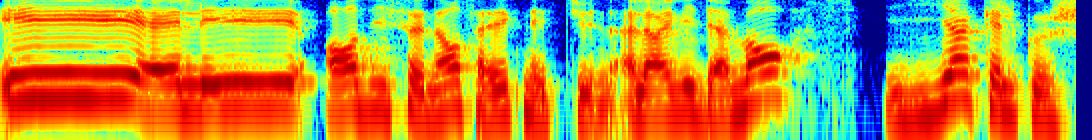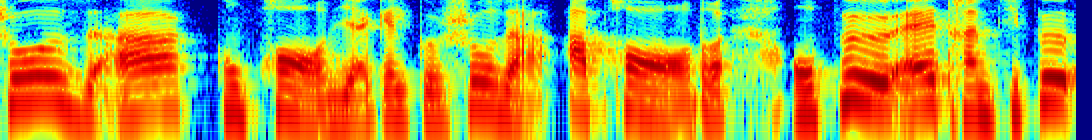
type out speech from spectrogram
et elle est en dissonance avec Neptune. Alors évidemment, il y a quelque chose à comprendre, il y a quelque chose à apprendre. On peut être un petit peu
